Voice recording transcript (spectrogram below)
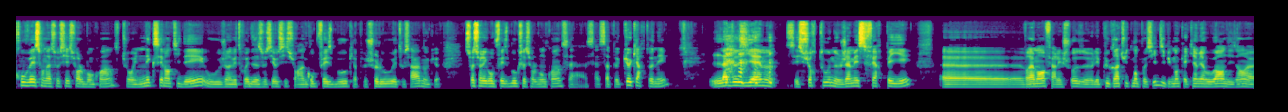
trouver son associé sur le bon coin, c'est toujours une excellente idée. Ou j'en avais trouvé des associés aussi sur un groupe Facebook un peu chelou et tout ça. Donc, euh, soit sur les groupes Facebook, soit sur le bon coin, ça, ça, peut que cartonner. La deuxième, c'est surtout ne jamais se faire payer. Euh, vraiment faire les choses les plus gratuitement possible. Typiquement, quelqu'un vient vous voir en disant euh,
